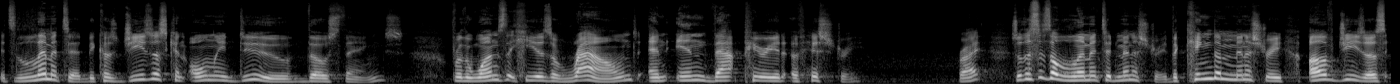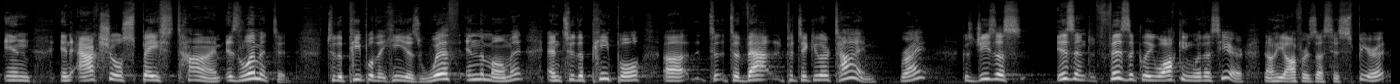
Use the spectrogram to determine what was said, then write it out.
It's limited because Jesus can only do those things for the ones that he is around and in that period of history. Right? So, this is a limited ministry. The kingdom ministry of Jesus in, in actual space time is limited to the people that he is with in the moment and to the people uh, to, to that particular time, right? Because Jesus isn't physically walking with us here. Now, he offers us his spirit,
